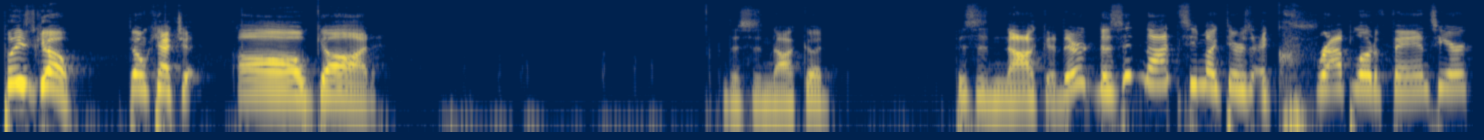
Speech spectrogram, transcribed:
Please go. Don't catch it. Oh, God. This is not good. This is not good. There Does it not seem like there's a crap load of fans here?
